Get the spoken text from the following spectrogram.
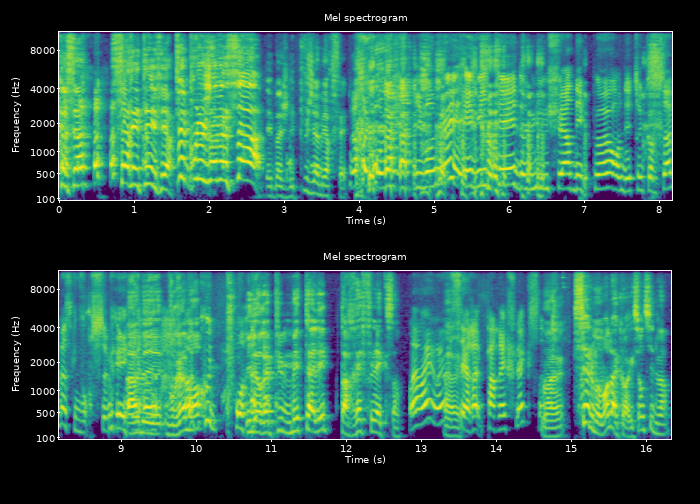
comme ça, s'arrêter et faire Fais plus jamais ça Et ben je l'ai plus jamais refait. Ils m'ont mieux évité de lui faire des peurs ou des trucs comme ça parce que vous recevez Ah mais un coup de poing. il aurait pu m'étaler par réflexe. hein. Ouais, ouais, ouais, Ah ouais. c'est par réflexe. hein. Ouais. C'est le moment de la correction de Sylvain.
